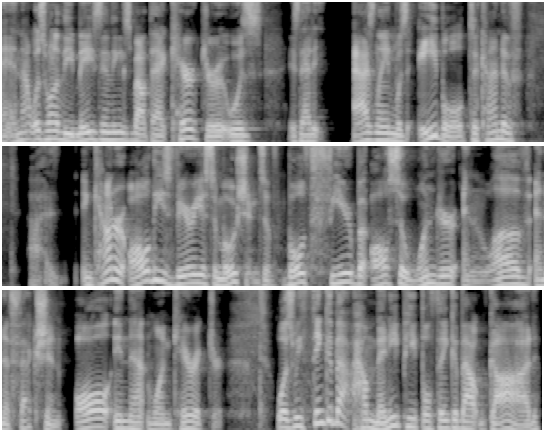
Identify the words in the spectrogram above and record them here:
And that was one of the amazing things about that character. It was, is that Aslan was able to kind of uh, encounter all these various emotions of both fear, but also wonder and love and affection, all in that one character. Well, as we think about how many people think about God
